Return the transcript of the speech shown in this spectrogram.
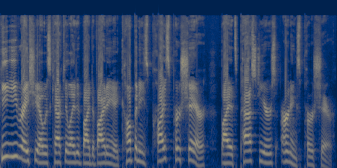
PE ratio is calculated by dividing a company's price per share by its past year's earnings per share.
